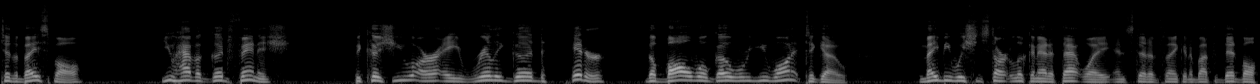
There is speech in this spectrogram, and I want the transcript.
to the baseball. You have a good finish because you are a really good hitter. The ball will go where you want it to go maybe we should start looking at it that way instead of thinking about the dead ball.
